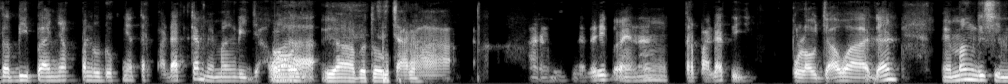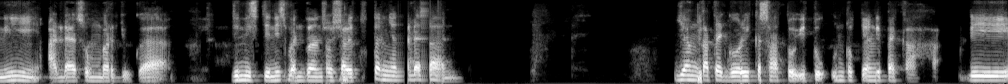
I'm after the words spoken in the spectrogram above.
lebih banyak penduduknya terpadat kan memang di Jawa. Oh, iya betul. Secara jadi memang terpadat di Pulau Jawa dan memang di sini ada sumber juga jenis-jenis bantuan sosial itu ternyata ada san. Yang kategori ke satu itu untuk yang di PKH di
